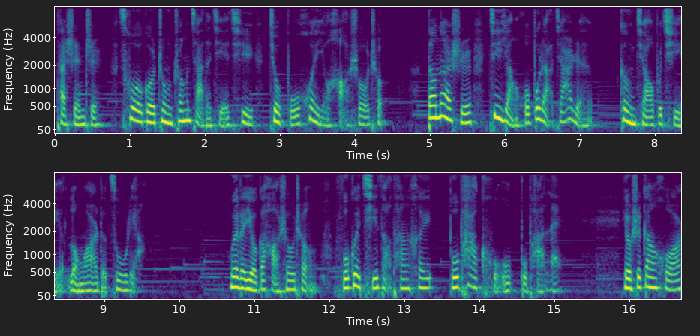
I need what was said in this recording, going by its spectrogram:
他深知，错过种庄稼的节气，就不会有好收成。到那时，既养活不了家人，更交不起龙儿的租粮。为了有个好收成，福贵起早贪黑，不怕苦，不怕累。有时干活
